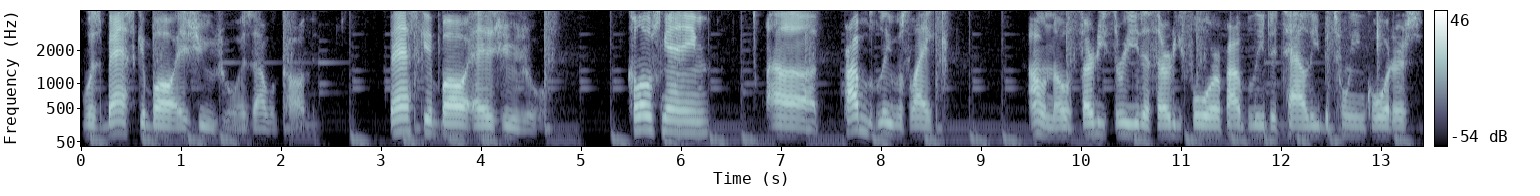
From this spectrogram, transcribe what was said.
was basketball as usual, as I would call it. Basketball as usual. Close game. Uh probably was like I don't know, 33 to 34, probably the tally between quarters.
